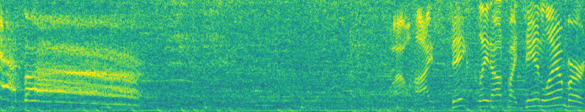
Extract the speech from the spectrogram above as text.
forever! Wow, high stakes laid out by Dan Lambert.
